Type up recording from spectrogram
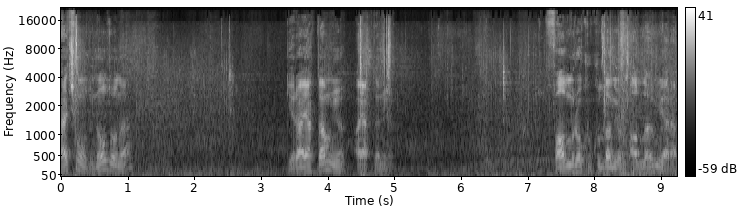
Felç mi oldu? Ne oldu ona? Geri ayaklanmıyor. Ayaklanıyor. Falmer oku kullanıyorum. Allah'ım ya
